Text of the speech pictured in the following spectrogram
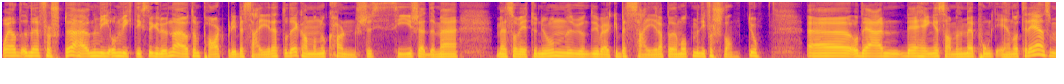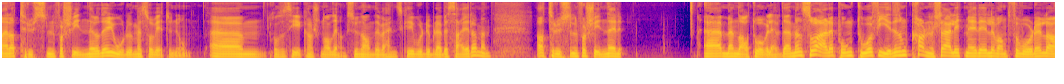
og ja, Det første er og den viktigste grunnen er jo at en part blir beseiret. og Det kan man jo kanskje si skjedde med, med Sovjetunionen. De ble jo ikke beseira på den måten, men de forsvant jo. Eh, og det, er, det henger sammen med punkt én og tre, som er at trusselen forsvinner. Og det gjorde jo med Sovjetunionen. Eh, kan si kanskje en allianse under andre verdenskrig hvor de ble beseira, men at trusselen forsvinner. Eh, Men Nato overlevde. Men så er det punkt to og fire som kanskje er litt mer relevant for vår del. da.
